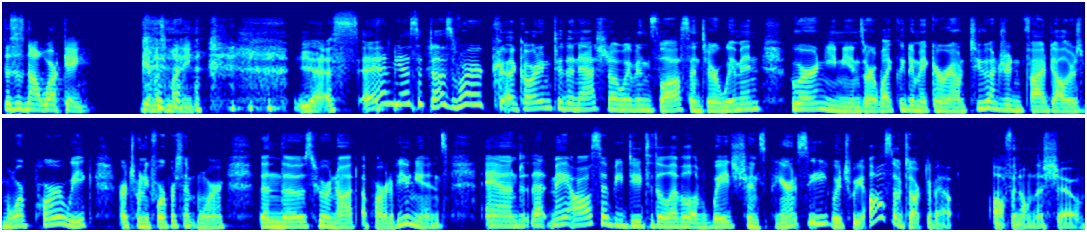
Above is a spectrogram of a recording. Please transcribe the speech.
this is not working. Give us money. yes. And yes, it does work. According to the National Women's Law Center, women who are in unions are likely to make around $205 more per week, or 24% more, than those who are not a part of unions. And that may also be due to the level of wage transparency, which we also talked about often on this show.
